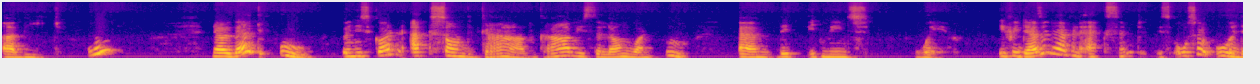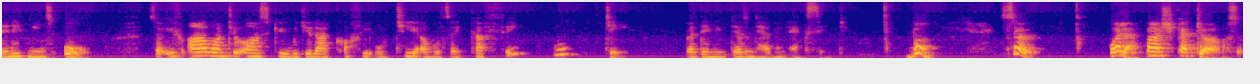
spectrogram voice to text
habites. Où? Now that où, when it's got an accent grave, grave is the long one, où, um, it, it means where. If it doesn't have an accent, it's also où, and then it means or. So if I want to ask you, would you like coffee or tea? I will say café ou thé. But then it doesn't have an accent. Bon. So, voilà, page 14.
